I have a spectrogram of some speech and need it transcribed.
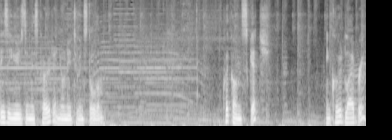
These are used in this code and you'll need to install them. Click on Sketch, Include Library,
